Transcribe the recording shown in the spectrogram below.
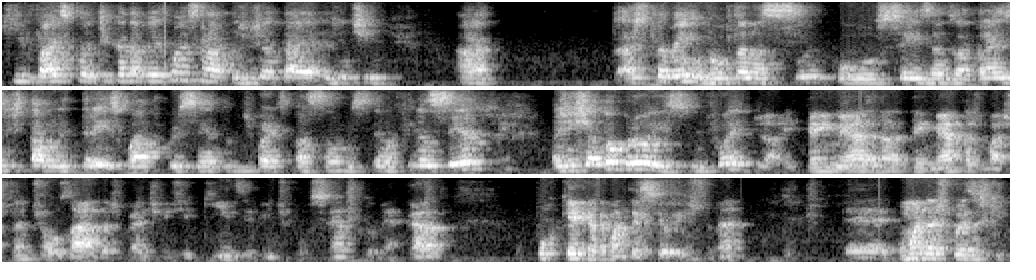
que vai expandir cada vez mais rápido. A gente já está, a gente, a, acho que também, voltando a cinco ou seis anos atrás, a gente estava ali 3, 4% de participação no sistema financeiro. A gente já dobrou isso, não foi? Já, e tem, meta, tem metas bastante ousadas para atingir 15%, 20% do mercado. Por que, que aconteceu isso? Né? É, uma das coisas que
